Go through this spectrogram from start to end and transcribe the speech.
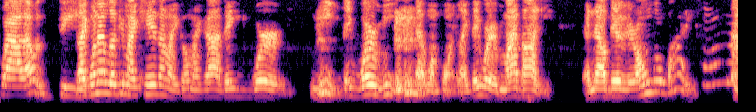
Wow, that was deep. Like when I look at my kids, I'm like, oh my God, they were me. They were me at one point. Like they were my body. And now they're their own little bodies. Oh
